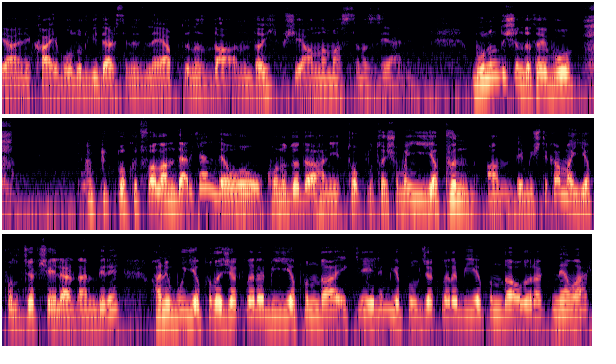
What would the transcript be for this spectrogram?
yani kaybolur gidersiniz ne yaptığınızda da hiçbir şey anlamazsınız yani. Bunun dışında tabii bu pickpocket falan derken de o konuda da hani toplu taşımayı yapın an demiştik ama yapılacak şeylerden biri. Hani bu yapılacaklara bir yapın daha ekleyelim. Yapılacaklara bir yapın daha olarak ne var?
